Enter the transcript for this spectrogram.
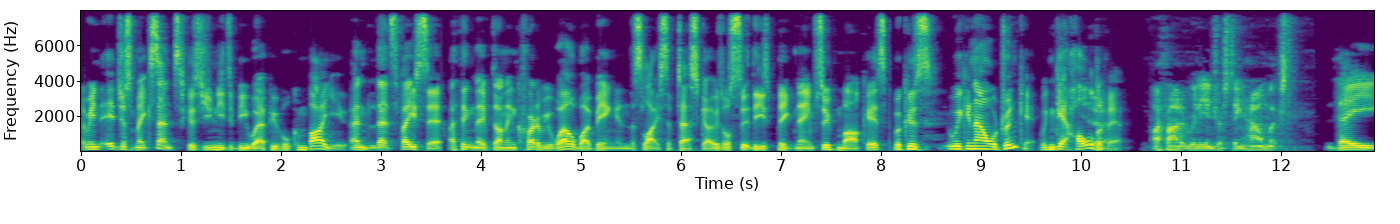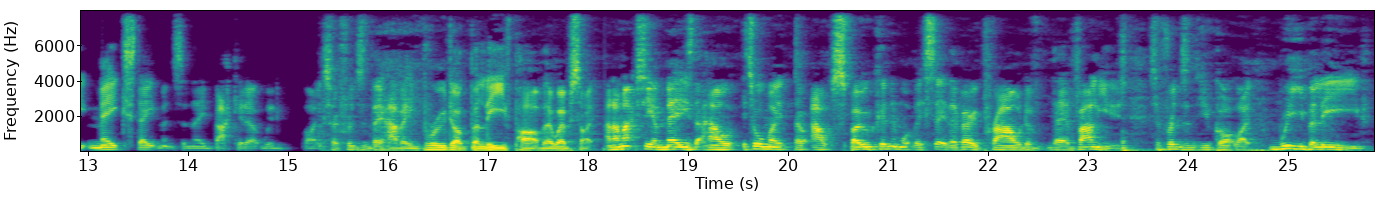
I mean, it just makes sense because you need to be where people can buy you. And let's face it, I think they've done incredibly well by being in the slice of Tesco's or these big name supermarkets because we can now all drink it. We can get hold of it. I found it really interesting how much they make statements and they back it up with like so for instance they have a brewdog believe part of their website and i'm actually amazed at how it's almost so outspoken in what they say they're very proud of their values so for instance you've got like we believe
